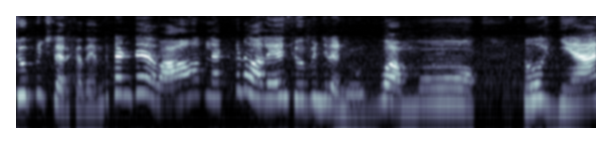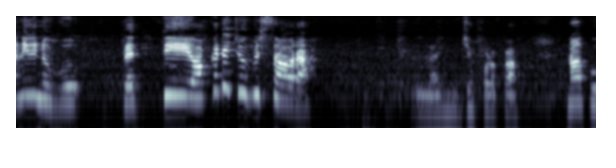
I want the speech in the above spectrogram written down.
చూపించలేరు కదా. ఎందుకంటే వాళ్ళు ఎక్కడ వాళ్ళు ఏం చూపించలేరు. నువ్వు అమ్మో నువ్వు జ్ఞానివి నువ్వు. ప్రతి ఒక్కటి చూపిస్తావురా. లంచ కొడక. నాకు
